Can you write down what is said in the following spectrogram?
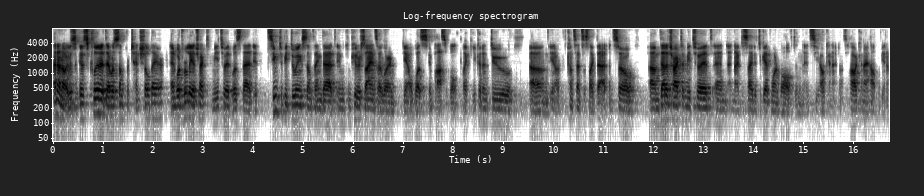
I don't know. It was, it was clear that there was some potential there, and what really attracted me to it was that it seemed to be doing something that in computer science I learned, you know, was impossible. Like you couldn't do, um, you know, consensus like that, and so um, that attracted me to it, and, and I decided to get more involved and, and see how can I how can I help, you know.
